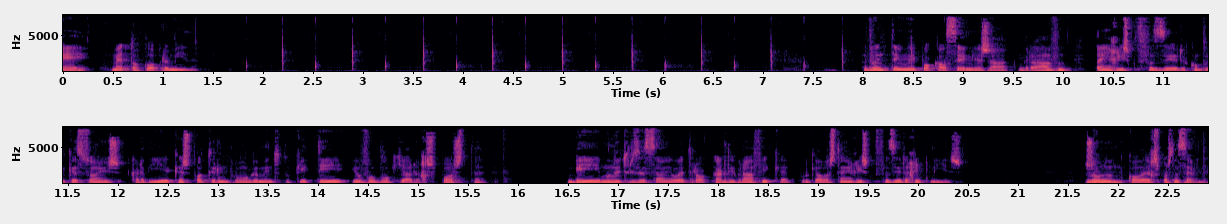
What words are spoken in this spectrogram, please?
E. Metoclopramida. A doente tem uma hipocalcémia já grave, tem risco de fazer complicações cardíacas, pode ter um prolongamento do QT. Eu vou bloquear a resposta B. Monitorização eletrocardiográfica, porque elas têm risco de fazer arritmias. João Nuno, qual é a resposta certa?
